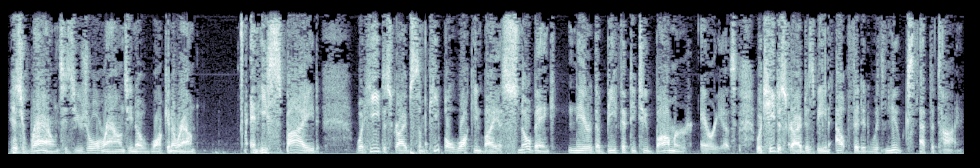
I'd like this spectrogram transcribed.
his rounds, his usual rounds, you know, walking around, and he spied what he describes some people walking by a snowbank near the B-52 bomber areas, which he described as being outfitted with nukes at the time.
